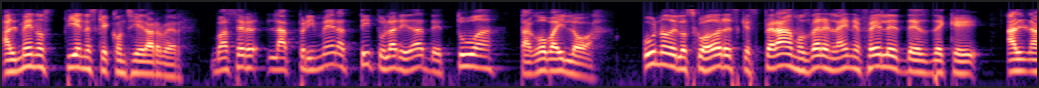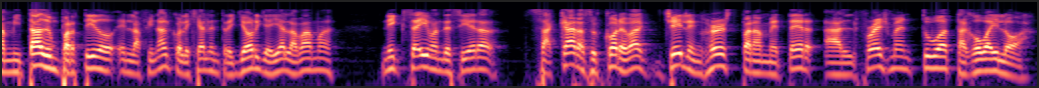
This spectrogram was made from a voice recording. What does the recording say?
al menos tienes que considerar ver va a ser la primera titularidad de Tua Tagovailoa. Uno de los jugadores que esperábamos ver en la NFL desde que a la mitad de un partido en la final colegial entre Georgia y Alabama, Nick Saban decidiera sacar a su coreback Jalen Hurst para meter al freshman Tua Tagovailoa.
